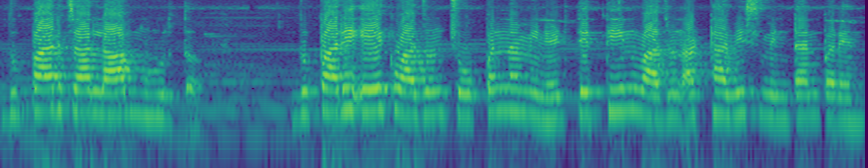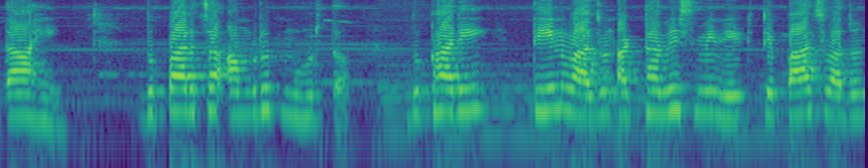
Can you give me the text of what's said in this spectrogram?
दुपारचा लाभ मुहूर्त. दुपारी एक वाजून चोपन्न मिनिट ते तीन वाजून अठ्ठावीस मिनिटांपर्यंत आहे. दुपारचा अमृत मुहूर्त. दुपारी तीन वाजून अठ्ठावीस मिनिट ते पाच वाजून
